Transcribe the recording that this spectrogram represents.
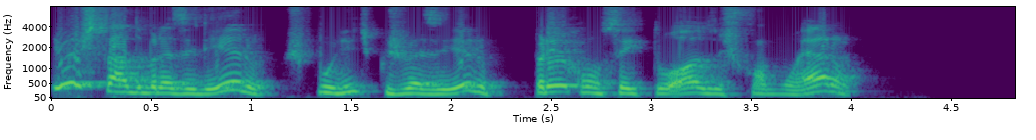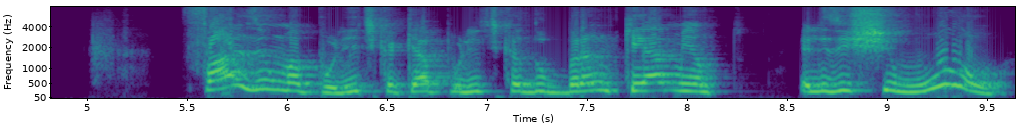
E o Estado brasileiro, os políticos brasileiros, preconceituosos como eram, fazem uma política que é a política do branqueamento. Eles estimulam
